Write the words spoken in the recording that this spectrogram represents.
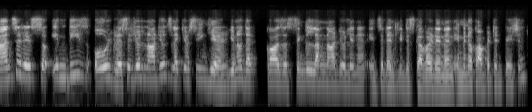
answer is, so in these old residual nodules, like you're seeing here, you know, that cause a single lung nodule in an incidentally discovered in an immunocompetent patient,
